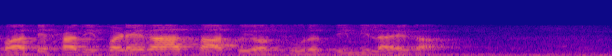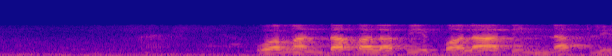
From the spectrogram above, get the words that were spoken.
فاتحہ بھی پڑھے گا، ساتھ کوئی اور سورت بھی ملائے گا۔ ومن دخل في صلاة النفل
